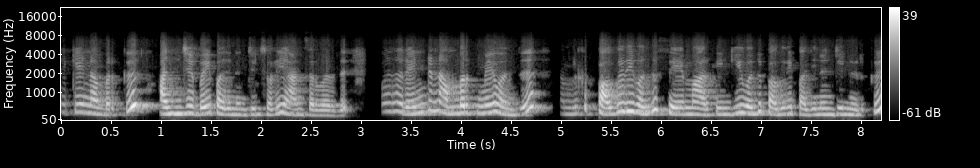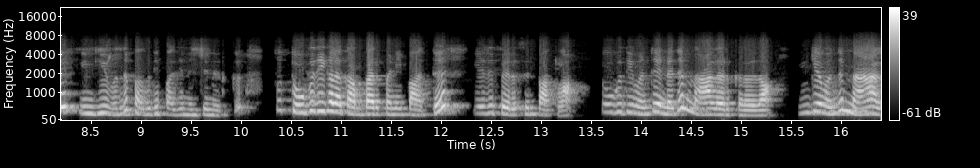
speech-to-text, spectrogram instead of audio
செகண்ட் நம்பருக்கு அஞ்சு பை பதினஞ்சுன்னு சொல்லி ஆன்சர் வருது. இப்போ இந்த ரெண்டு நம்பருக்குமே வந்து நம்மளுக்கு பகுதி வந்து சேமா இருக்கு. இங்கேயும் வந்து பகுதி பதினஞ்சுன்னு இருக்கு. இங்கேயும் வந்து பகுதி பதினஞ்சுன்னு இருக்கு. ஸோ தொகுதிகளை கம்பேர் பண்ணி பார்த்து எது பெருசுன்னு பார்க்கலாம். தொகுதி வந்து என்னது? மேல இருக்கிறது தான் இங்க வந்து மேல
